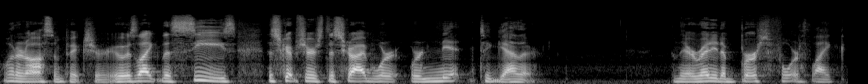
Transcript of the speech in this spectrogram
what an awesome picture. It was like the seas, the scriptures described, were, were knit together. And they were ready to burst forth like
